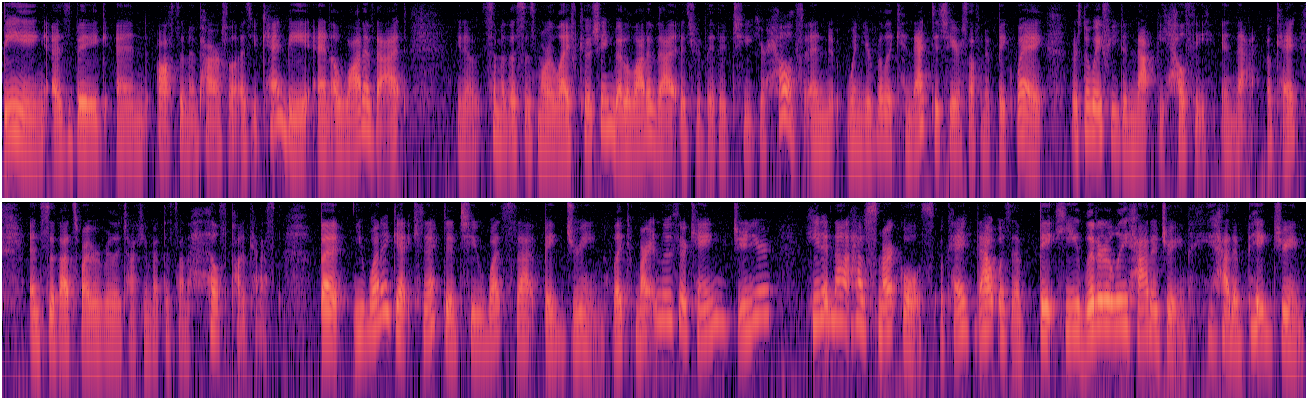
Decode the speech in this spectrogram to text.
being as big and awesome and powerful as you can be. And a lot of that you know some of this is more life coaching but a lot of that is related to your health. And when you're really connected to yourself in a big way there's no way for you to not be healthy in that okay? And so that's why we're really talking about this on a health podcast. But you want to get connected to what's that big dream? Like martin luther king jr he did not have smart goals, okay? That was a big, he literally had a dream. He had a big dream.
